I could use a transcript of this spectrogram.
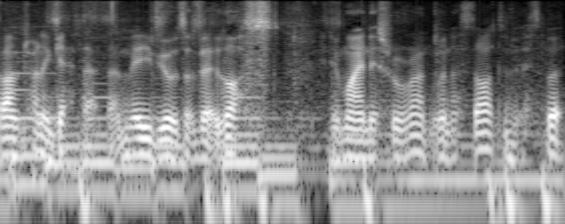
that I'm trying to get at. That maybe was a bit lost in my initial run when I started this, but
